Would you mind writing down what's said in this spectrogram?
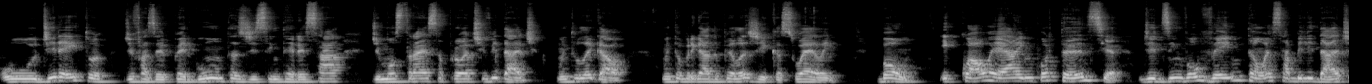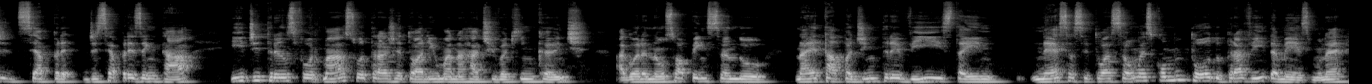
o direito de fazer perguntas, de se interessar, de mostrar essa proatividade. Muito legal. Muito obrigado pelas dicas, Suelen. Bom, e qual é a importância de desenvolver então essa habilidade de se, de se apresentar e de transformar a sua trajetória em uma narrativa que encante? Agora, não só pensando na etapa de entrevista e nessa situação, mas como um todo, para a vida mesmo, né?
